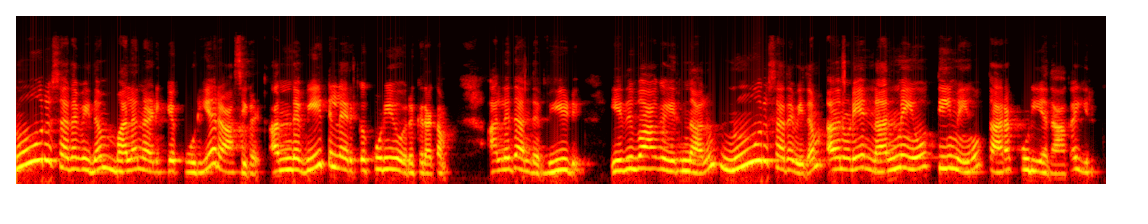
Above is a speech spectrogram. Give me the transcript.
நூறு சதவீதம் பலன் அளிக்கக்கூடிய ராசிகள். அந்த வீட்டுல இருக்கக்கூடிய ஒரு கிரகம் அல்லது அந்த வீடு எதுவாக இருந்தாலும் நூறு சதவீதம் அதனுடைய நன்மையோ தீமையோ தரக்கூடியதாக இருக்கும்.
